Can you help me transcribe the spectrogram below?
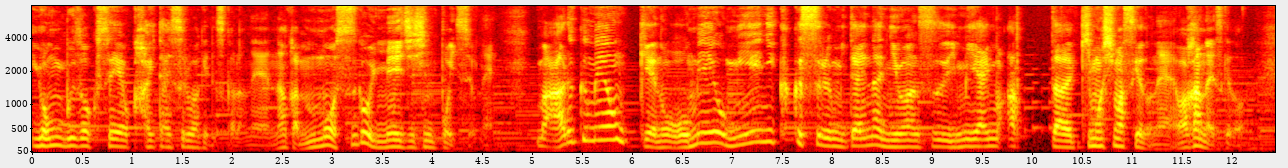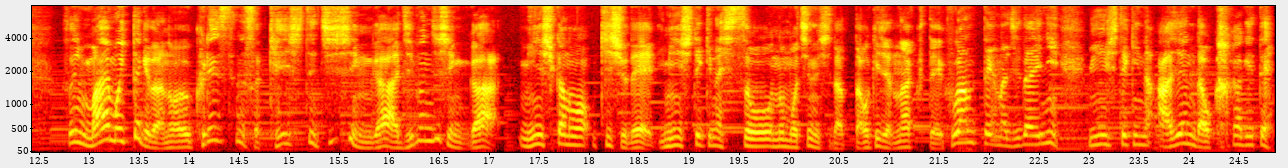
四部族制を解体するわけですからね。なんかもうすごい明治神っぽいですよね。まあ、アルクメオン家の汚名を見えにくくするみたいなニュアンス、意味合いもあった気もしますけどね。わかんないですけど。それに前も言ったけどあのクレイステネスは決して自身が自分自身が民主化の機種で民主的な思想の持ち主だったわけじゃなくて不安定な時代に民主的なアジェンダを掲げて、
